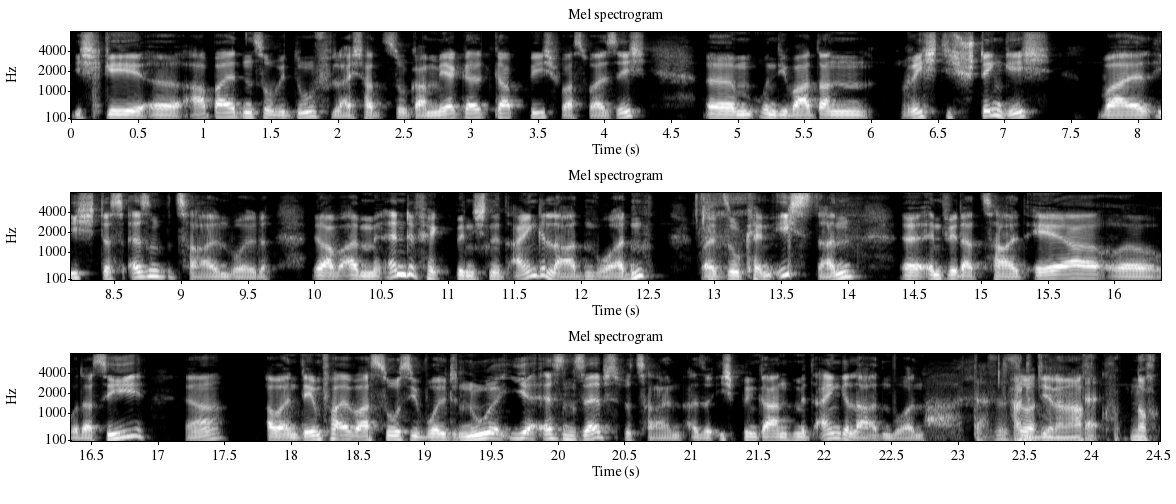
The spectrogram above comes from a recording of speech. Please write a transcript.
Ich gehe äh, arbeiten, so wie du, vielleicht hat sogar mehr Geld gehabt wie ich, was weiß ich. Ähm, und die war dann richtig stinkig, weil ich das Essen bezahlen wollte. Ja, aber im Endeffekt bin ich nicht eingeladen worden, weil so kenne ich's dann. Äh, entweder zahlt er äh, oder sie, ja. Aber in dem Fall war es so, sie wollte nur ihr Essen selbst bezahlen. Also ich bin gar nicht mit eingeladen worden. Ah, Das ist Hattet so, ihr danach äh, noch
